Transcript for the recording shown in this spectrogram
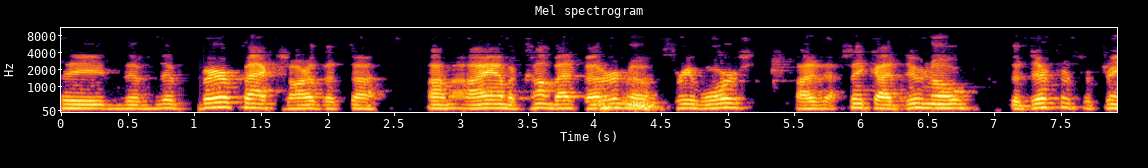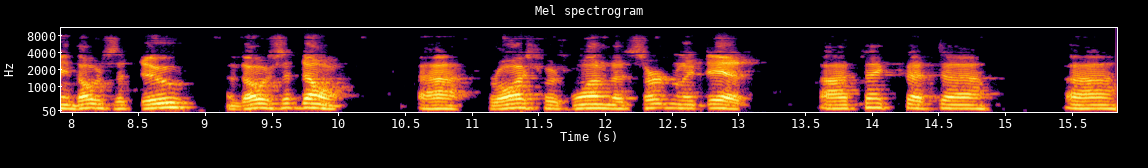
the, the, the bare facts are that uh, I am a combat veteran of three wars. I think I do know the difference between those that do and those that don't. Uh, Royce was one that certainly did. I think that uh, uh,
